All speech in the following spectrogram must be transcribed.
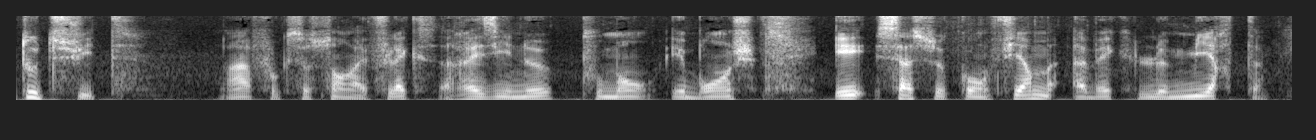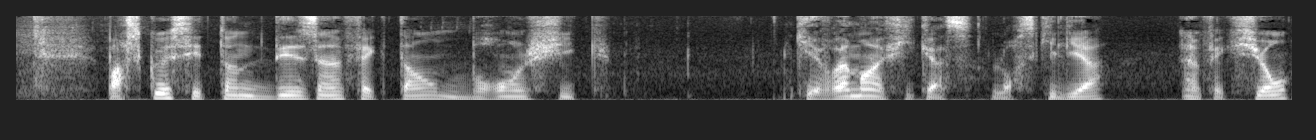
tout de suite. Il hein, faut que ce soit un réflexe résineux, poumons et bronches. Et ça se confirme avec le myrte. Parce que c'est un désinfectant bronchique qui est vraiment efficace lorsqu'il y a infection.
